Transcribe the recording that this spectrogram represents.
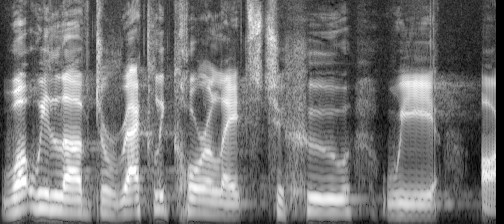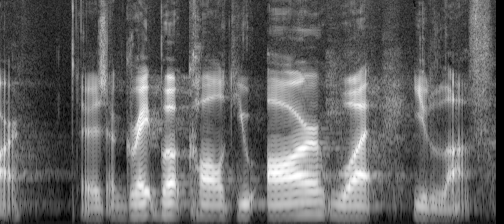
what we love directly correlates to who we are. There's a great book called You Are What You Love.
